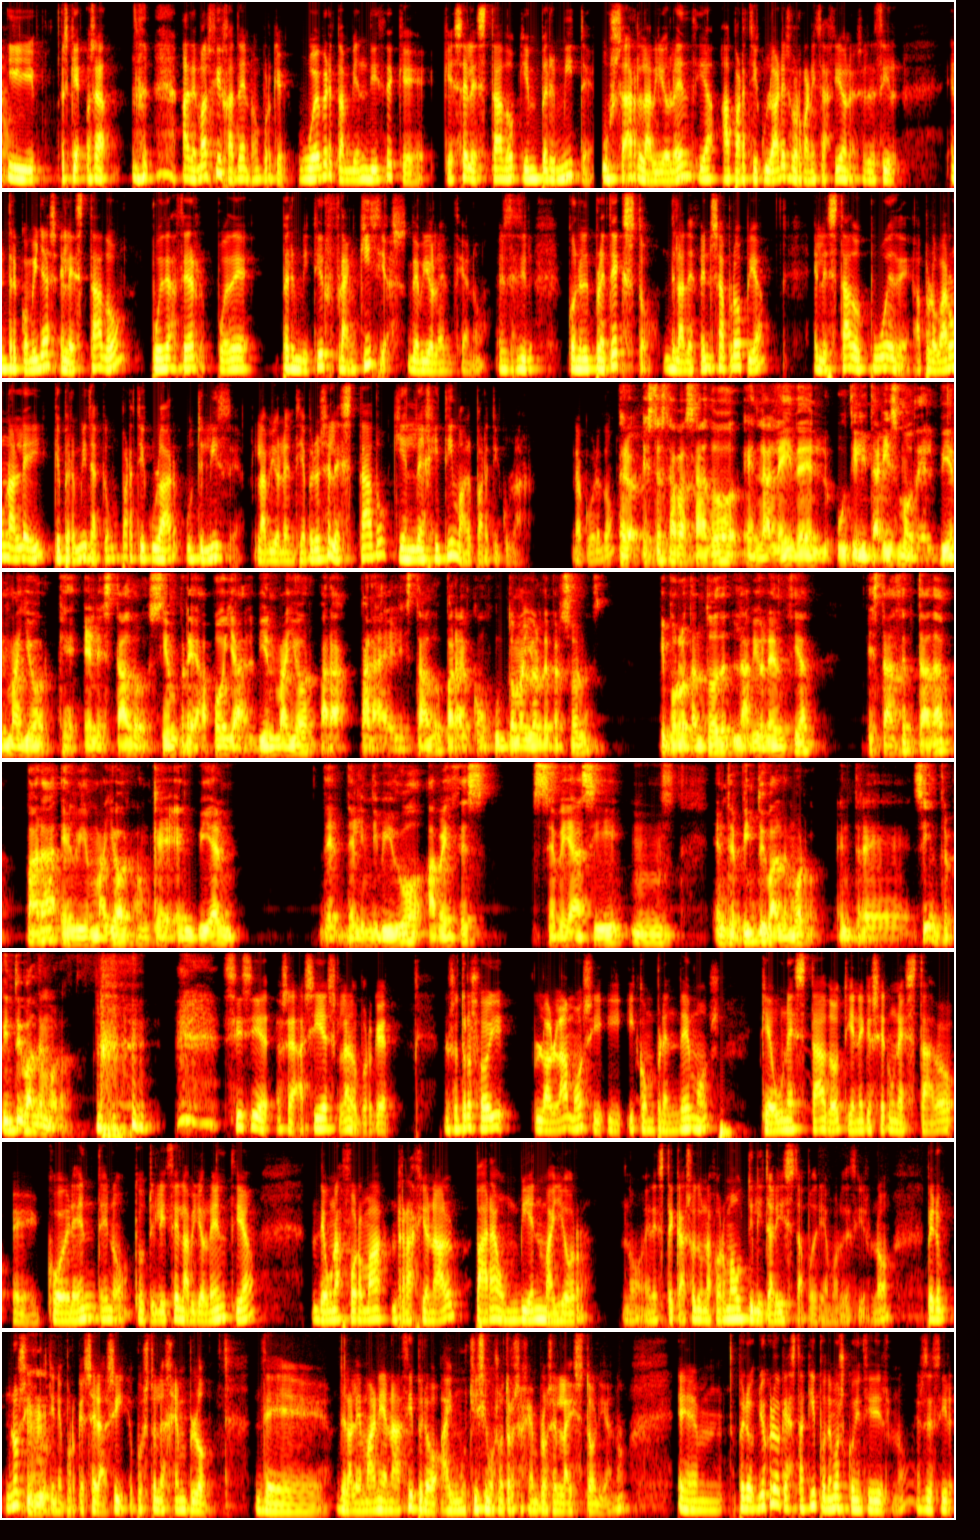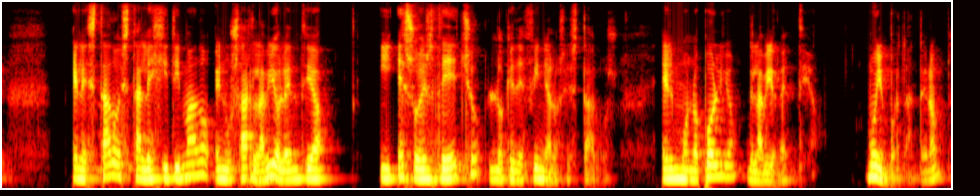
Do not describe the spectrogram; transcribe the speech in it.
Y es que, o sea, además fíjate, ¿no? Porque Weber también dice que, que, es el Estado quien permite usar la violencia a particulares o organizaciones. Es decir, entre comillas, el Estado puede hacer, puede permitir franquicias de violencia, ¿no? Es decir, con el pretexto de la defensa propia, el Estado puede aprobar una ley que permita que un particular utilice la violencia, pero es el Estado quien legitima al particular. ¿De acuerdo? Pero esto está basado en la ley del utilitarismo del bien mayor, que el Estado siempre apoya al bien mayor para, para el Estado, para el conjunto mayor de personas, y por lo tanto la violencia está aceptada para el bien mayor, aunque el bien del individuo a veces se ve así mm, entre Pinto y Valdemoro. Entre. Sí, entre Pinto y Valdemoro. sí, sí, o sea, así es, claro, porque nosotros hoy lo hablamos y, comprendemos que un Estado tiene que ser un Estado eh, coherente, ¿no? Que utilice la violencia de una forma racional para un bien mayor, ¿no? En este caso, de una forma utilitarista, podríamos decir, ¿no? Pero no siempre tiene por qué ser así. He puesto el ejemplo de, la Alemania nazi, pero hay muchísimos otros ejemplos en la historia, ¿no? Em, pero yo creo que hasta aquí podemos coincidir, ¿no? Es decir, el Estado está legitimado en usar la violencia y eso es de hecho lo que define a los Estados, el monopolio de la violencia. Muy importante, ¿no?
